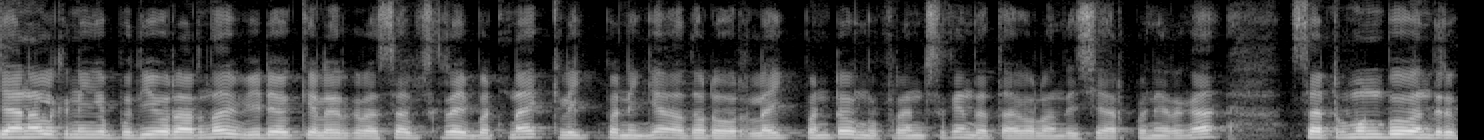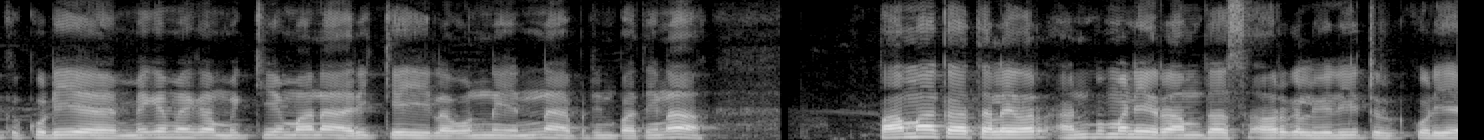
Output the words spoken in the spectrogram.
சேனலுக்கு நீங்கள் புதியவராக இருந்தால் வீடியோ கீழே இருக்கிற சப்ஸ்கிரைப் பட்டனை கிளிக் பண்ணிங்க. அதோட ஒரு லைக் பண்ணிட்டு உங்கள் ஃப்ரெண்ட்ஸுக்கு இந்த தகவல் வந்து ஷேர் பண்ணிடுங்க சற்று முன்பு வந்திருக்கக்கூடிய மிக மிக முக்கியமான அறிக்கையில் ஒன்று என்ன அப்படின்னு பார்த்தீங்கன்னா பாமக தலைவர் அன்புமணி ராமதாஸ் அவர்கள் வெளியிட்டிருக்கக்கூடிய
